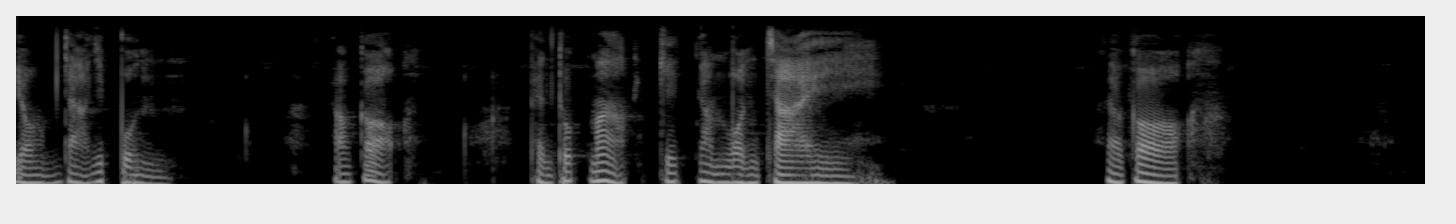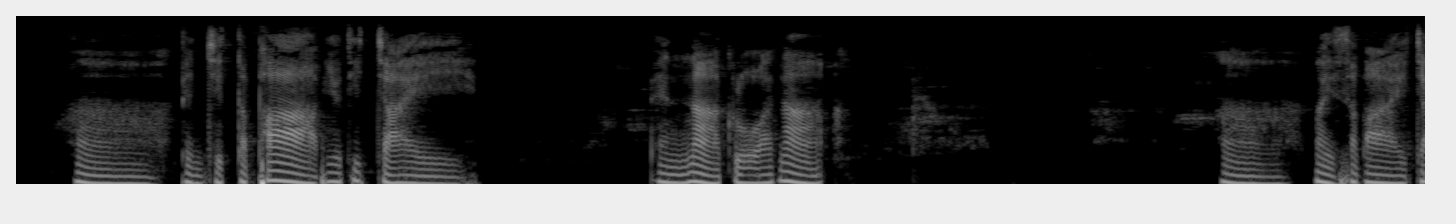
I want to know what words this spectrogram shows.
โยมจากญี่ปุ่น แล้วก็เป็นทุกข์มากคิดกังวลใจ แล้วก็เป็นจิตภาพอยู่ที่ใจ เป็นหน้ากลัวหน้าไม่สบายใจ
